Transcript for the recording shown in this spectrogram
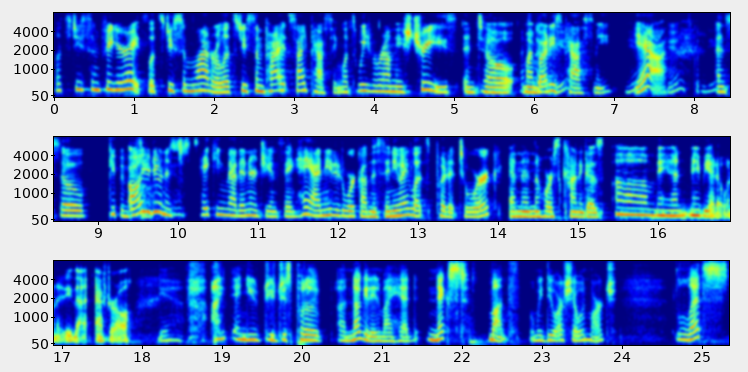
let's do some figure eights. Let's do some lateral. Let's do some pi- side passing. Let's weave around these trees until That's my buddies idea. pass me. Yeah. yeah, a good idea. And so keep all you're doing is Yeah. just taking that energy and saying, hey, I needed to work on this anyway. Let's put it to work. And then the horse kind of goes, oh, man, maybe I don't want to do that after all. Yeah. I and you you just put a, a nugget in my head. Next month, when we do our show in March, let's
